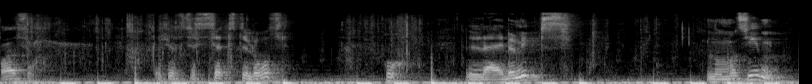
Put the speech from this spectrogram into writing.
Also, das ist jetzt das sechste los. Puh, leider nix. Nummer 7.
